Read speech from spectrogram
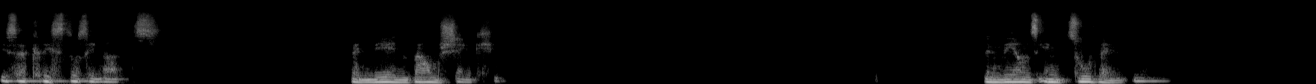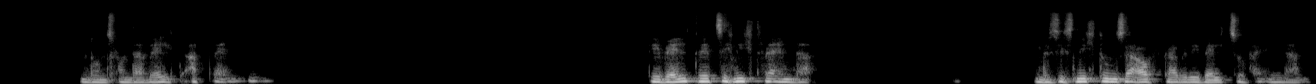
dieser Christus in uns, wenn wir ihn Raum schenken. wenn wir uns ihm zuwenden und uns von der Welt abwenden. Die Welt wird sich nicht verändern. Und es ist nicht unsere Aufgabe, die Welt zu verändern.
